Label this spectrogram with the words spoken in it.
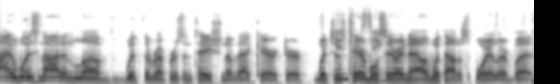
I was not in love with the representation of that character, which is terrible to say right now without a spoiler. But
